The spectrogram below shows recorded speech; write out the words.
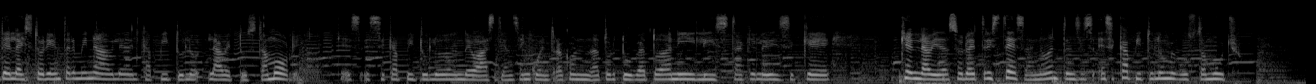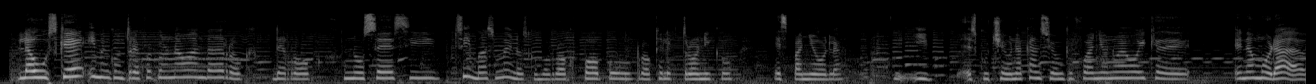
de la historia interminable del capítulo La Vetusta Morla, es ese capítulo donde Bastian se encuentra con una tortuga toda nihilista que le dice que, que en la vida solo hay tristeza, ¿no? Entonces ese capítulo me gusta mucho la busqué y me encontré fue con una banda de rock, de rock, no sé si, sí, más o menos, como rock pop rock electrónico, española. Y, escuché una canción que fue Año Nuevo y quedé enamorada,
